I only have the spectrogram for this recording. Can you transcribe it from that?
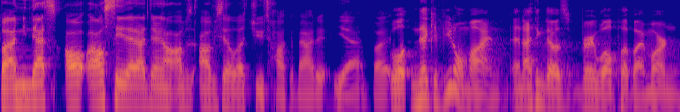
But I mean, that's all. I'll say that out there, and I'll, obviously I'll let you talk about it. Yeah, but Well, Nick, if you don't mind, and I think that was very well put by Martin.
